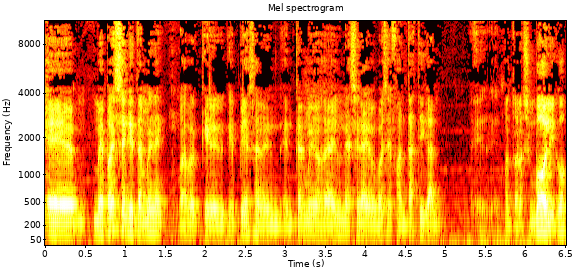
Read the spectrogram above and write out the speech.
Eh, me parece que también, hay- a ver, que, que piensan en, en términos de. Hay una escena que me parece fantástica en, en cuanto a lo simbólico,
